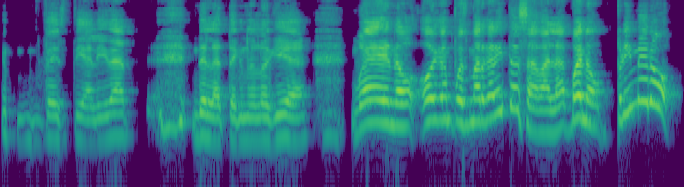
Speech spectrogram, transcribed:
Bestialidad de la tecnología. Bueno, oigan, pues Margarita Zavala, bueno, primero,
